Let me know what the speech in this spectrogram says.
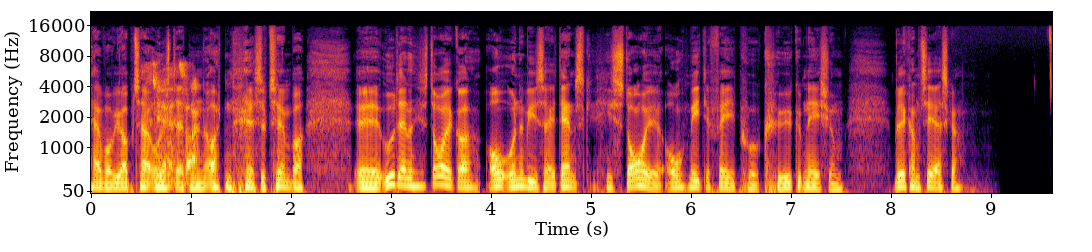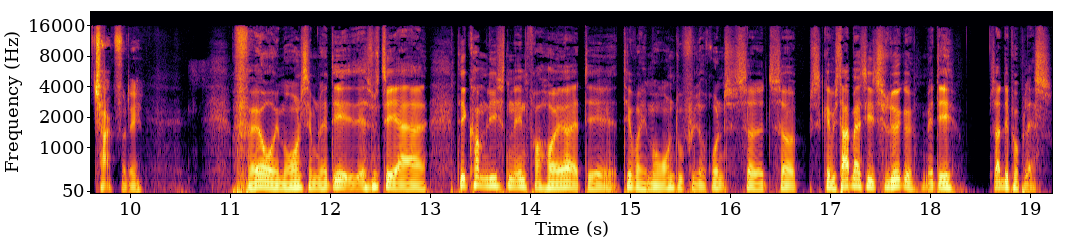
her hvor vi optager onsdag ja, den 8. september. Øh, uddannet historiker og underviser i dansk historie og mediefag på Køge Gymnasium. Velkommen til, Asger. Tak for det. 40 år i morgen simpelthen. Det, jeg synes, det, er, det kom lige sådan ind fra højre, at det, det var i morgen, du fylder rundt. Så, så skal vi starte med at sige tillykke med det, så er det på plads.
